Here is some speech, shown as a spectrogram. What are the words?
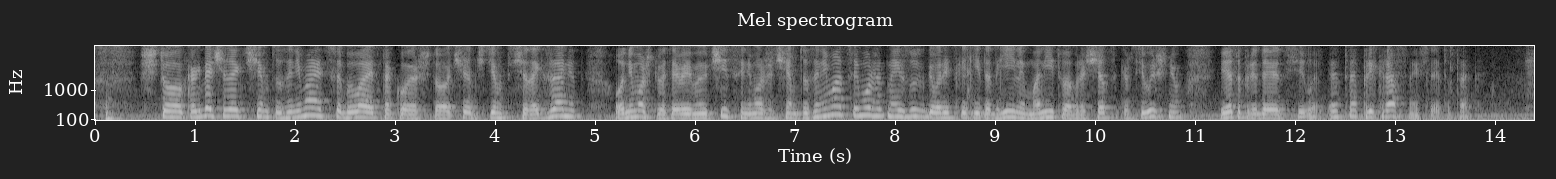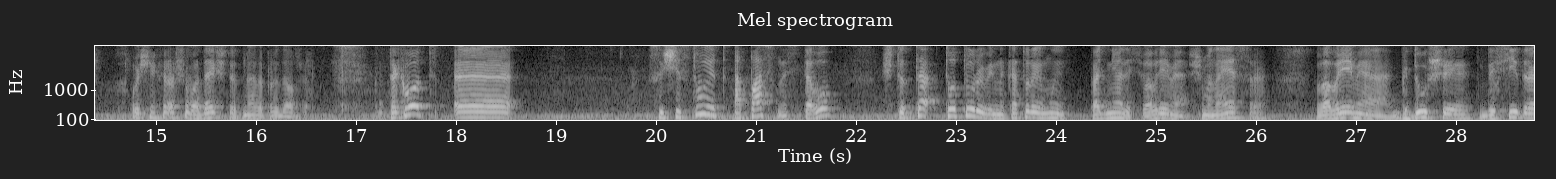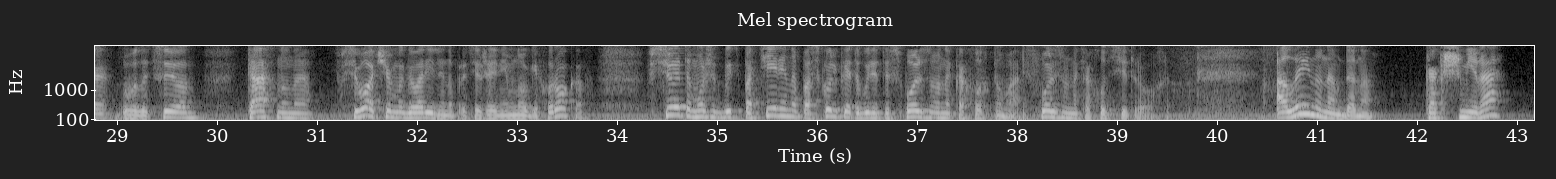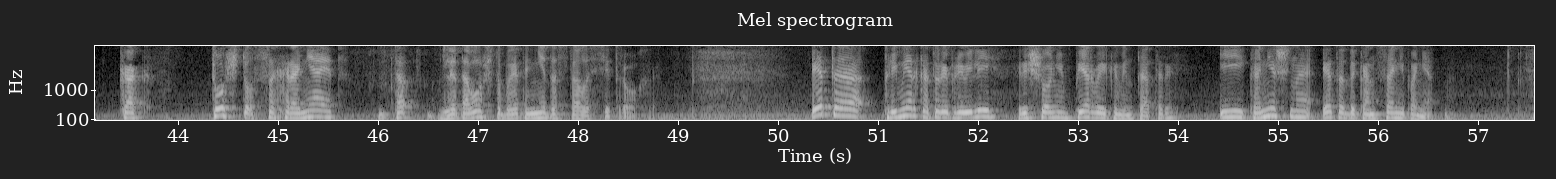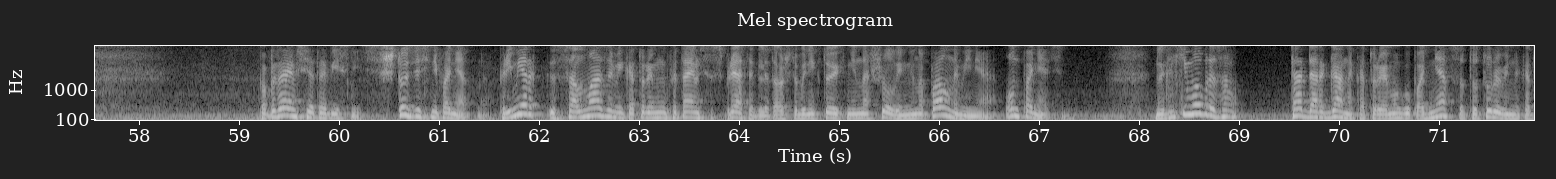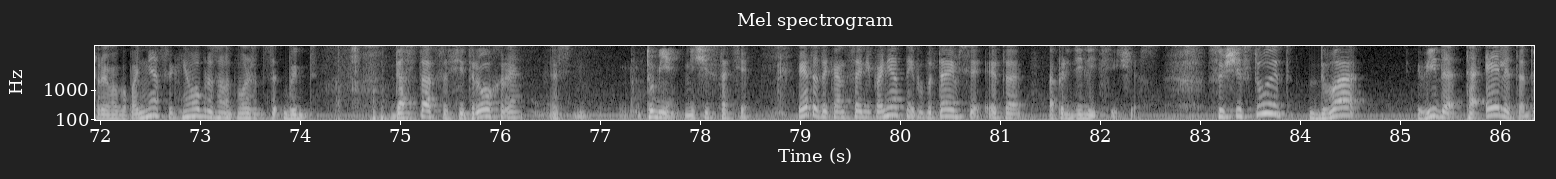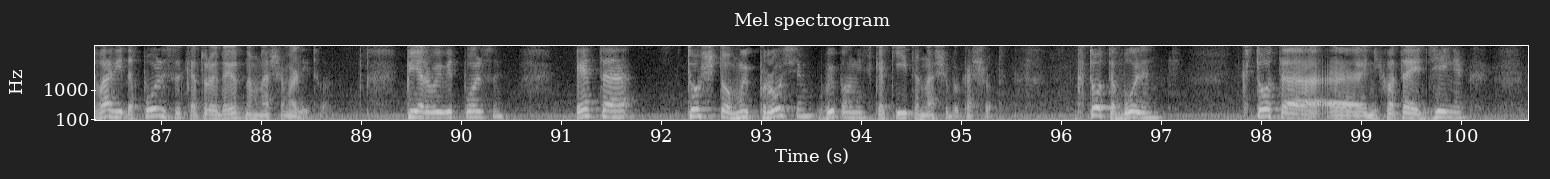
что когда человек чем-то занимается, бывает такое, что чем, чем-то человек занят, он не может в это время учиться, не может чем-то заниматься, и может наизусть говорить какие-то дгили, молитвы, обращаться к Всевышнему, и это придает силы. Это прекрасно, если это так. Очень хорошо, вода, что это надо продолжать. Так вот, э, существует опасность того, что та, тот уровень, на который мы поднялись во время Шманаэсра, во время Гдуши, Десидра, Увелицион, Тахнуна, всего, о чем мы говорили на протяжении многих уроков, все это может быть потеряно, поскольку это будет использовано как ход тума, использовано как ход ситроха. Алейну нам дано как шмира, как то, что сохраняет для того, чтобы это не досталось Ситрохры. Это пример, который привели решением первые комментаторы, и, конечно, это до конца непонятно. Попытаемся это объяснить. Что здесь непонятно? Пример с алмазами, которые мы пытаемся спрятать для того, чтобы никто их не нашел и не напал на меня, он понятен. Но каким образом та дорога, на которую я могу подняться, тот уровень, на который я могу подняться, каким образом это может быть достаться ситрохре, э, туме, нечистоте. Это до конца непонятно, и попытаемся это определить сейчас. Существует два вида таэлита, два вида пользы, которые дает нам наша молитва. Первый вид пользы – это то, что мы просим выполнить какие-то наши бакашот. Кто-то болен, кто-то э, не хватает денег,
